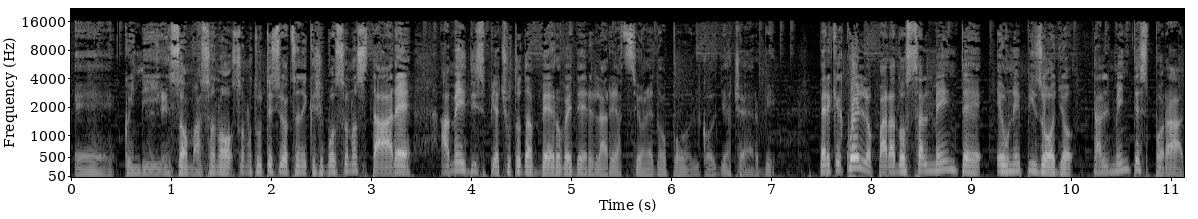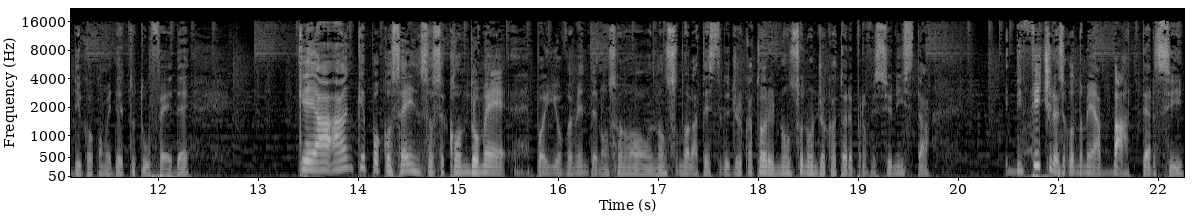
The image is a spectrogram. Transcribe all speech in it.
E quindi, Sì. insomma, sono, sono tutte situazioni che ci possono stare. A me è dispiaciuto davvero vedere la reazione dopo il gol di Acerbi. Perché quello, paradossalmente, è un episodio talmente sporadico, come hai detto tu, Fede, che ha anche poco senso, secondo me. Poi, io, ovviamente, non sono, non sono la testa dei giocatori, non sono un giocatore professionista. Difficile, secondo me, abbattersi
